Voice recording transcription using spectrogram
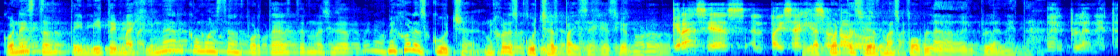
Con esto te invito a imaginar cómo es transportarte en una ciudad. Bueno, mejor escucha, mejor escucha el paisaje sonoro. Gracias al paisaje sonoro. La cuarta ciudad más poblada del planeta. Del planeta.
